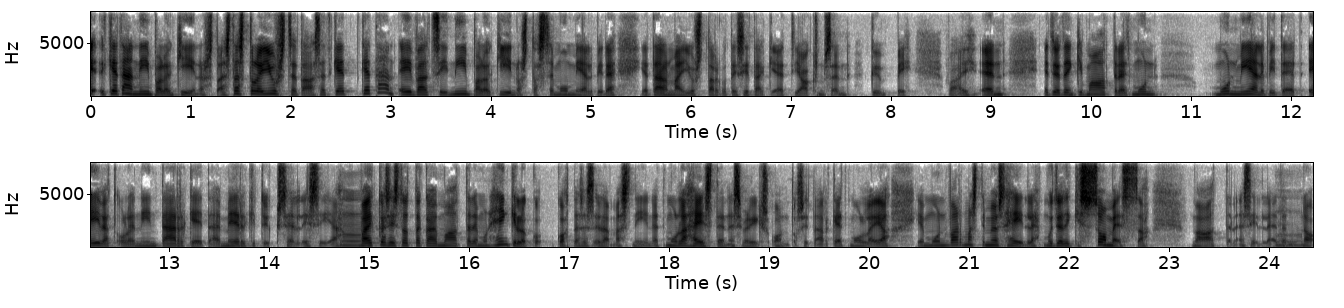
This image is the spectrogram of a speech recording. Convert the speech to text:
ke- ketään niin paljon kiinnostaisi. Tästä tulee just se taas, että ket- ketään ei välttämättä niin paljon kiinnosta se mun mielipide, ja täällä mä just tarkoitin sitäkin, että jaaks sen kymppi vai en. Että jotenkin mä ajattelen, että mun, mun mielipiteet eivät ole niin tärkeitä ja merkityksellisiä. Mm. Vaikka siis totta kai mä ajattelen mun henkilökohtaisessa elämässä niin, että mun läheisten esimerkiksi on tosi tärkeät mulle ja, ja mun varmasti myös heille, mutta jotenkin somessa mä ajattelen silleen, että mm. no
